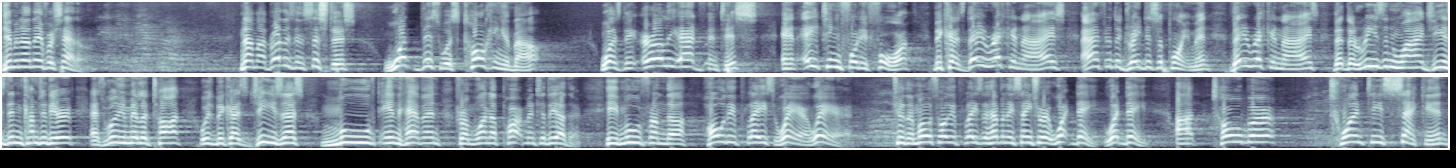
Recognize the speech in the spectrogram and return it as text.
Give me another name for shadow. Now, my brothers and sisters, what this was talking about was the early Adventists in 1844 because they recognized after the great disappointment, they recognized that the reason why Jesus didn't come to the earth, as William Miller taught, was because Jesus moved in heaven from one apartment to the other. He moved from the holy place where? Where? To the most holy place, the heavenly sanctuary. What date? What date? October 22nd.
